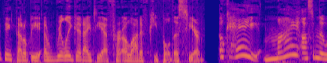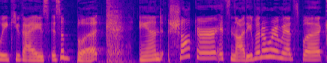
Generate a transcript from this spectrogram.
I think that'll be a really good idea for a lot of people this year. Okay, my awesome of the week, you guys, is a book. And shocker, it's not even a romance book.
